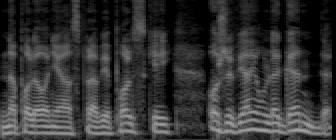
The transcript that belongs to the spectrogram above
Napoleonie a sprawie polskiej, ożywiają legendę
